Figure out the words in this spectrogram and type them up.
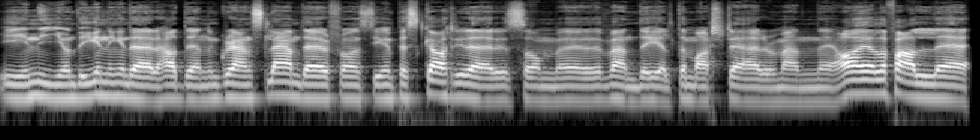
i nionde inningen där, hade en grand slam där från Steven Pescati där som eh, vände helt en match där, men eh, ja, i alla fall eh, eh,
